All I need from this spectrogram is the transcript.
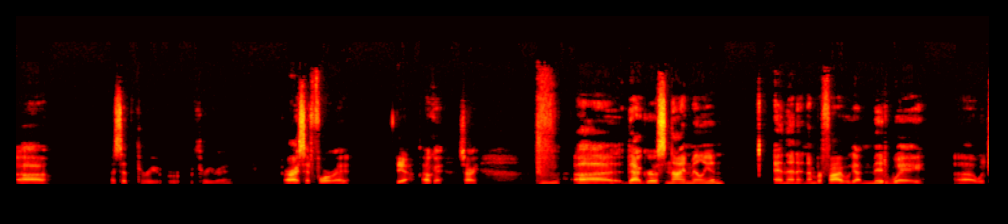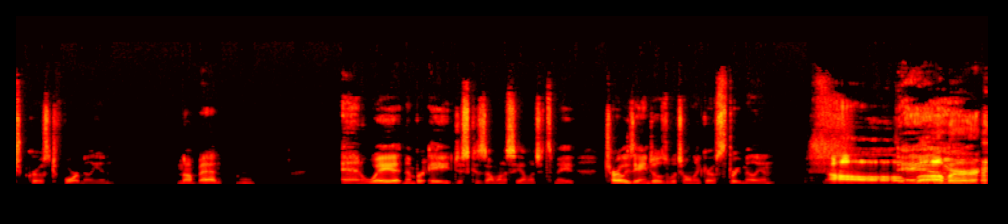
Uh, I said three, three, right? Or I said four, right? Yeah. Okay, sorry. Uh, that grossed nine million, and then at number five, we got Midway, uh, which grossed four million. Not bad. and way at number eight, just because I want to see how much it's made. Charlie's Angels, which only grossed three million. Oh, Damn. bummer.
